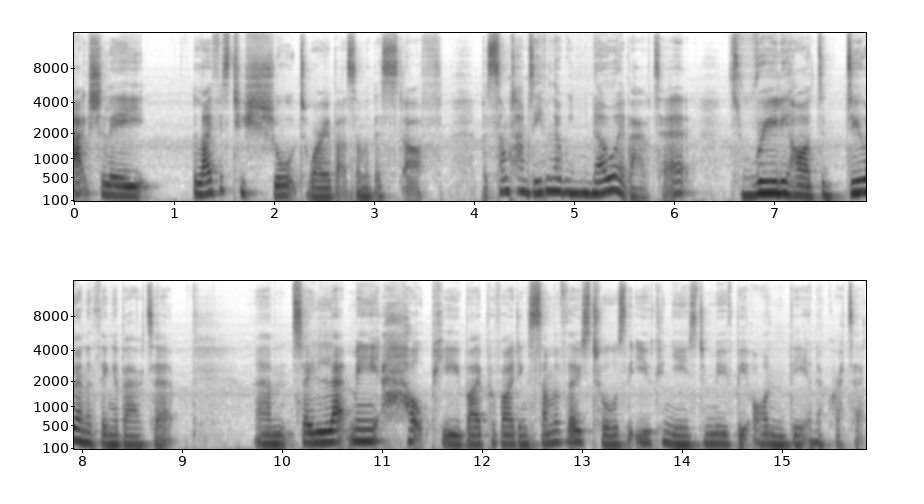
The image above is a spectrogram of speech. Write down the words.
actually life is too short to worry about some of this stuff. But sometimes, even though we know about it, it's really hard to do anything about it. Um, so, let me help you by providing some of those tools that you can use to move beyond the inner critic.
